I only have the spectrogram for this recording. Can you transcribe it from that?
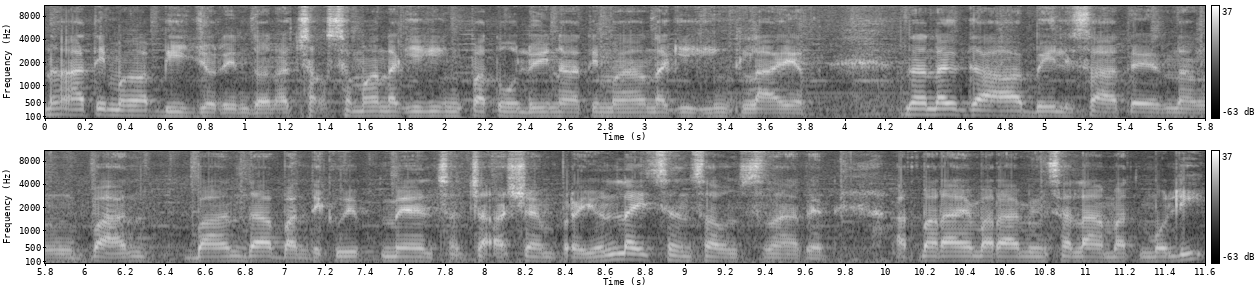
ng ating mga video rin doon. At saka sa mga nagiging patuloy natin mga nagiging client na nag-avail sa atin ng band, banda, band equipments, at saka syempre yung and sounds natin. At maraming maraming salamat muli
